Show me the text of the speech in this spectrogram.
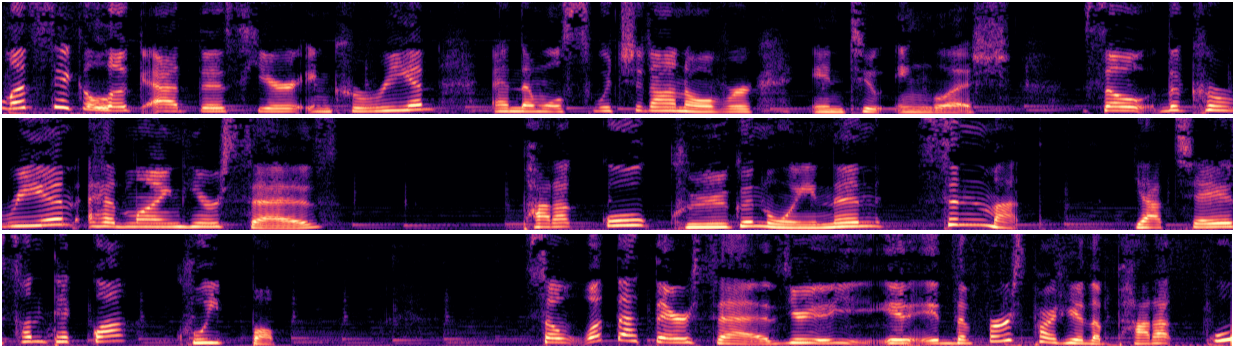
let's take a look at this here in Korean and then we'll switch it on over into English. So the Korean headline here says, 파랗고 굵은 오이는 쓴맛, 야채의 선택과 구입법. So what that there says, you're, you, the first part here, the parakku,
